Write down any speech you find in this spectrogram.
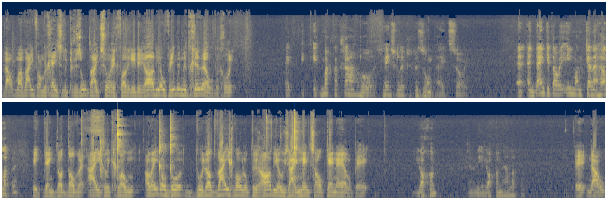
nou, maar wij van de geestelijke gezondheidszorg van Ridder Radio vinden het geweldig, hoor. Ik, ik, ik mag dat graag horen. Geestelijke gezondheidszorg. En, en denk je dat we iemand kunnen helpen? Ik denk dat, dat we eigenlijk gewoon, alleen al door, doordat wij gewoon op de radio zijn, mensen al kennen helpen, hè? Jochem? Kunnen we Jochem helpen? Eh, nou,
